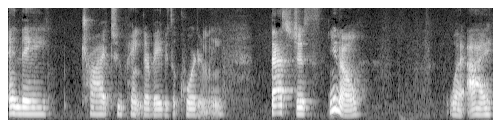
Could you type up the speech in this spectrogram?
and they tried to paint their babies accordingly. That's just, you know, what I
